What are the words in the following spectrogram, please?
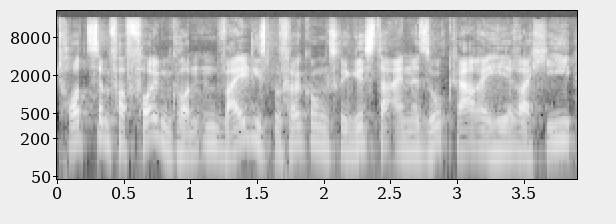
trotzdem verfolgen konnten, weil dieses Bevölkerungsregister eine so klare Hierarchie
